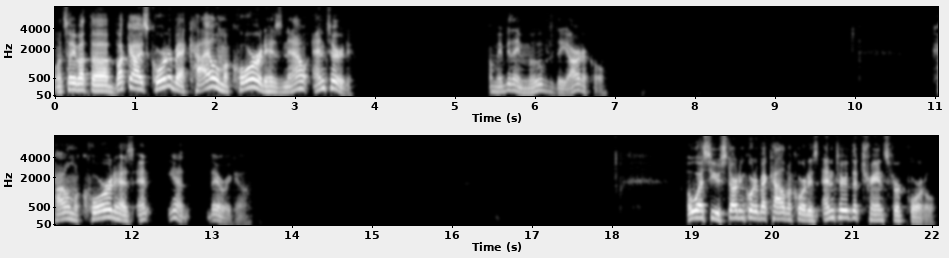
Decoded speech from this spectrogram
I want to tell you about the Buckeyes quarterback. Kyle McCord has now entered. Oh, maybe they moved the article. Kyle McCord has en- yeah, there we go. OSU starting quarterback Kyle McCord has entered the transfer portal.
